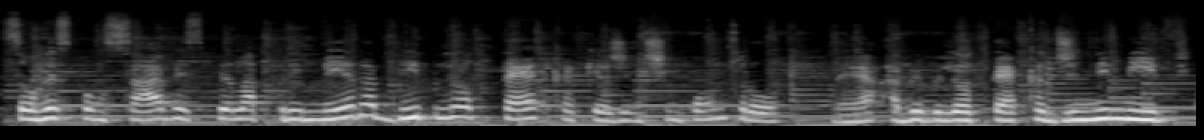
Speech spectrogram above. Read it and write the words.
são responsáveis pela primeira biblioteca que a gente encontrou, né, a biblioteca de Ninive.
